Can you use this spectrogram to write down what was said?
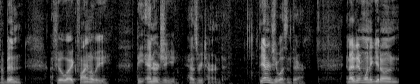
I've been, I feel like finally the energy has returned. The energy wasn't there. And I didn't want to get on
